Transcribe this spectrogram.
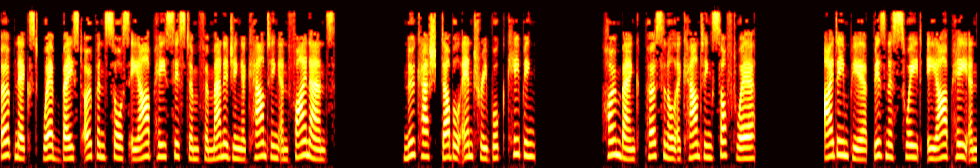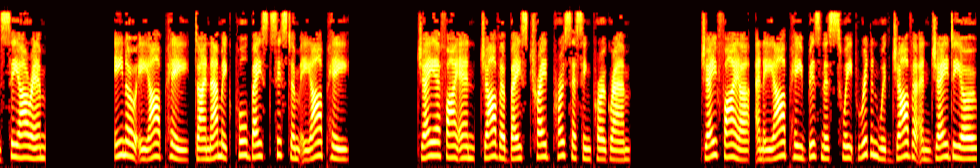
ERPNext – web-based open-source ERP system for managing accounting and finance. GnuCash, – double-entry bookkeeping. Homebank – personal accounting software. iDempiere – Business Suite, ERP and CRM Eno ERP – dynamic pool-based system ERP JFIN – Java-based trade processing program. JFire – an ERP business suite written with Java and JDO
